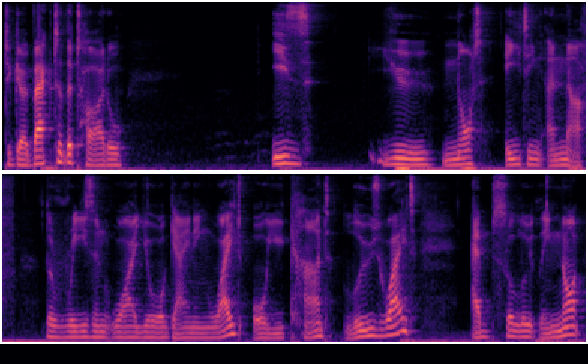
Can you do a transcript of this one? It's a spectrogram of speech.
to go back to the title, is you not eating enough the reason why you're gaining weight or you can't lose weight? Absolutely not.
